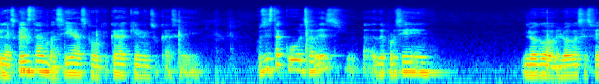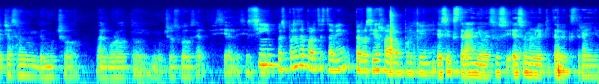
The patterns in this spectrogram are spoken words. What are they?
las calles estaban vacías, como que cada quien en su casa. Y... Pues está cool, ¿sabes? De por sí. Luego, luego esas fechas son de mucho alboroto y muchos fuegos artificiales. y. Sí, pues por esa parte está bien, pero sí es raro porque... Es extraño, eso, eso no le quita lo extraño.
